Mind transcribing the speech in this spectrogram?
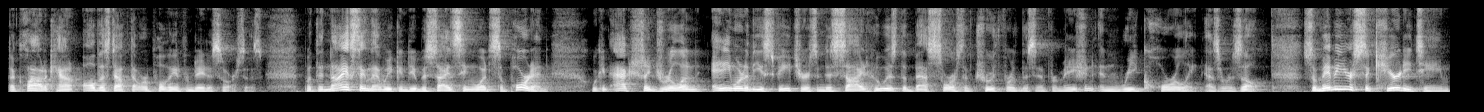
the cloud account, all the stuff that we're pulling in from data sources. But the nice thing that we can do, besides seeing what's supported, we can actually drill on any one of these features and decide who is the best source of truth for this information and recorrelate as a result. So maybe your security team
